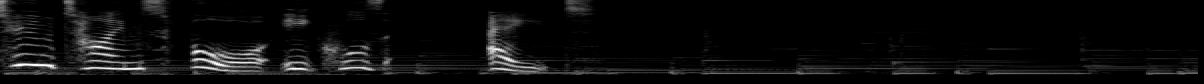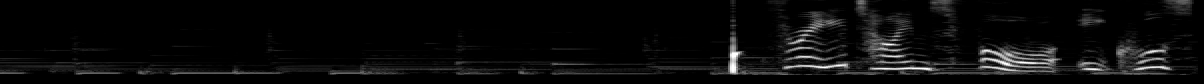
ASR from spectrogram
Two times four equals eight. 3 times 4 equals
